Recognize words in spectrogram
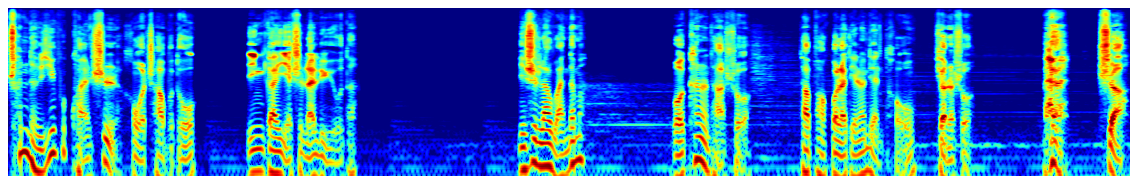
穿的衣服款式和我差不多，应该也是来旅游的。你是来玩的吗？我看着他说，他跑过来点了点头，笑着说：“嘿，是啊，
